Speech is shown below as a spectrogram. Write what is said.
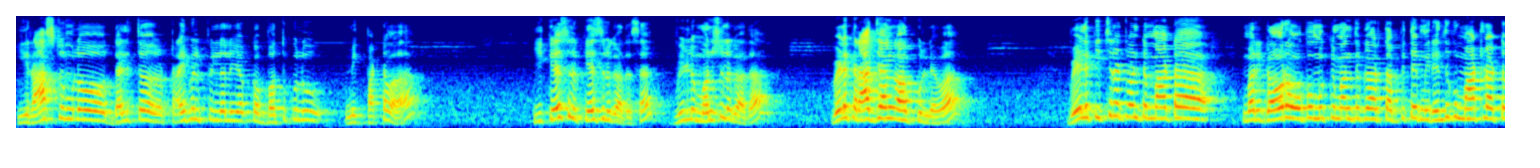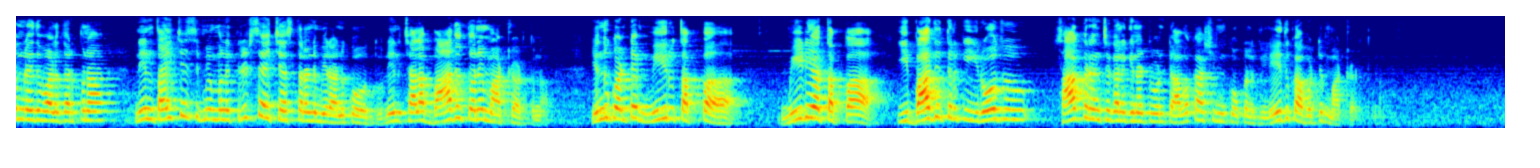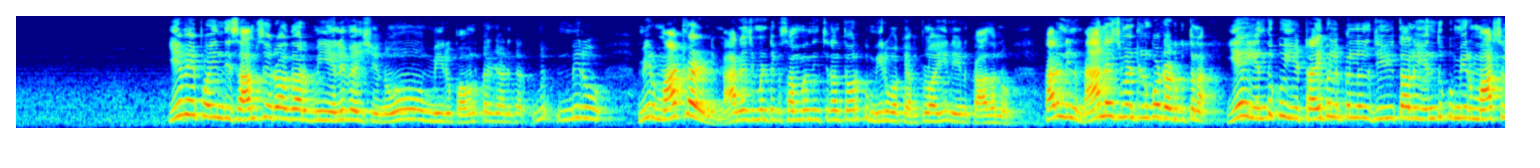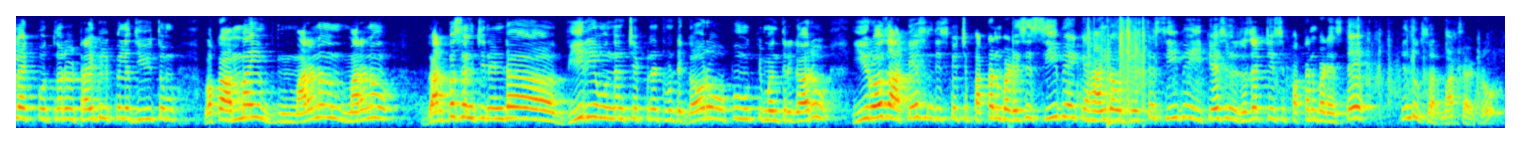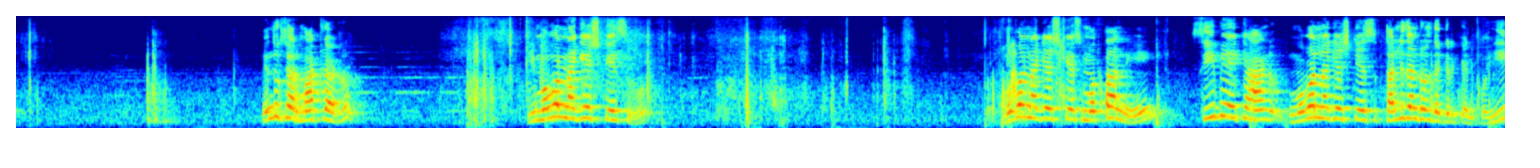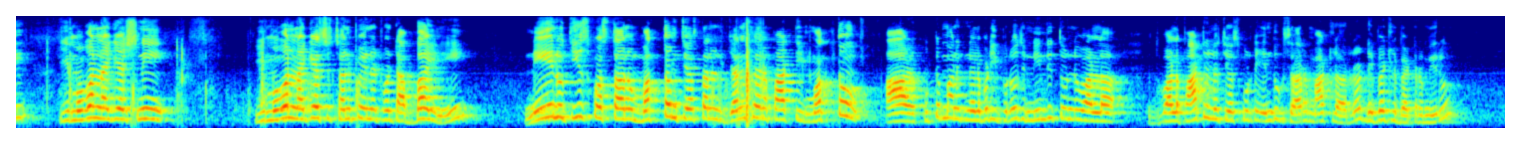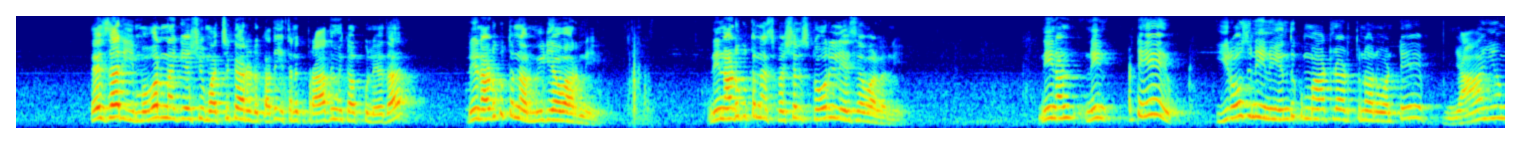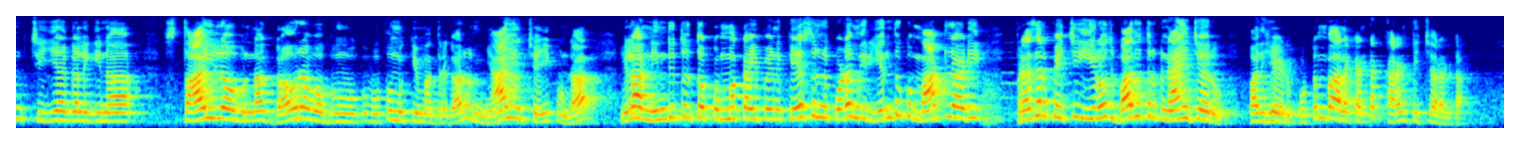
ఈ రాష్ట్రంలో దళిత ట్రైబల్ పిల్లల యొక్క బతుకులు మీకు పట్టవా? ఈ కేసులు కేసులు కాదా సార్? వీళ్ళు మనుషులు కాదా? వీళ్ళకి రాజ్యాంగ హక్కులు లేవా? వీళ్ళకి ఇచ్చినటువంటి మాట మరి గౌరవ ఉప ముఖ్యమంత్రి గారు తప్పితే మీరు ఎందుకు మాట్లాడటం లేదు వాళ్ళ తరఫున నేను దయచేసి మిమ్మల్ని క్రిటిసైజ్ చేస్తారని మీరు అనుకోవద్దు. నేను చాలా బాధతోనే మాట్లాడుతున్నా. ఎందుకంటే మీరు తప్ప మీడియా తప్ప ఈ బాధితులకి ఈరోజు సహకరించగలిగినటువంటి అవకాశం ఇంకొకరికి లేదు కాబట్టి మాట్లాడుతున్నా. ఏమైపోయింది? సాంశీరావు గారు మీ ఎలివేషను మీరు పవన్ కళ్యాణ్ గారు మీరు మీరు మాట్లాడండి. మేనేజ్మెంట్కి సంబంధించినంత వరకు మీరు ఒక ఎంప్లాయీ నేను కాదను. కానీ నేను మేనేజ్మెంట్ను కూడా అడుగుతున్నా. ఏ ఎందుకు ఈ ట్రైబల్ పిల్లల జీవితాలు ఎందుకు మీరు మార్చలేకపోతున్నారు? ట్రైబల్ పిల్లల జీవితం ఒక అమ్మాయి మరణం మరణం గర్భసంచి నిండా వీర్యం ఉందని చెప్పినటువంటి గౌరవ ఉప ముఖ్యమంత్రి గారు ఈరోజు ఆ కేసుని తీసుకొచ్చి పక్కన పడేసి సిబిఐకి హ్యాండ్ ఓవర్ చేస్తే సిబిఐ ఈ కేసుని రిజెక్ట్ చేసి పక్కన పడేస్తే ఎందుకు సార్ మాట్లాడరు? ఎందుకు సార్ మాట్లాడరు? ఈ mobile Nagesh case mobile Nagesh case మొత్తాన్ని సిబిఐకి హ్యాండ్ మొబైల్ నగేష్ కేసు తల్లిదండ్రుల దగ్గరికి వెళ్ళిపోయి ఈ మొబైల్ నగేష్ని ఈ మొబైల్ నగేష్ చనిపోయినటువంటి అబ్బాయిని నేను తీసుకొస్తాను మొత్తం చేస్తానని జనసేన పార్టీ మొత్తం ఆ కుటుంబానికి నిలబడి ఈరోజు నిందితుడిని వాళ్ళ వాళ్ళ పార్టీలో చేసుకుంటే ఎందుకు సార్ మాట్లాడరు? డిబేట్లు బెటర్ మీరు? ఏ సార్ ఈ మువర్ నగేష్ మత్స్యకారుడు కదా ఇతనికి ప్రాథమిక హక్కు లేదా? నేను అడుగుతున్నా మీడియా వారిని నేను అడుగుతున్న స్పెషల్ స్టోరీలు వేసేవాళ్ళని నేను నేను అంటే ఈరోజు నేను ఎందుకు మాట్లాడుతున్నాను అంటే న్యాయం చెయ్యగలిగిన స్థాయిలో ఉన్న గౌరవ ఉప ఉప ముఖ్యమంత్రి గారు న్యాయం చేయకుండా ఇలా నిందితులతో కుమ్మకైపోయిన కేసులను కూడా మీరు ఎందుకు మాట్లాడి ప్రెజర్ పెంచి ఈరోజు బాధితులకు న్యాయం చేయరు? పదిహేడు కుటుంబాలకంట కరెంట్ ఇచ్చారంట.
